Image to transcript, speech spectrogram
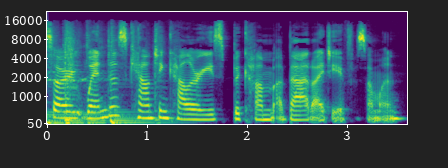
So, when does counting calories become a bad idea for someone?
